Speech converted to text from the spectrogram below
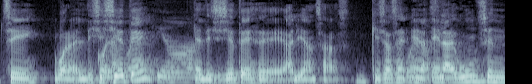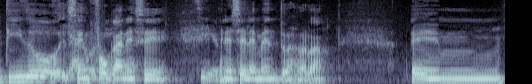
sí. Bueno, el 17, el 17 es de alianzas. Quizás en, algún sentido se enfoca en ese, en ese elemento, es verdad. Em,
